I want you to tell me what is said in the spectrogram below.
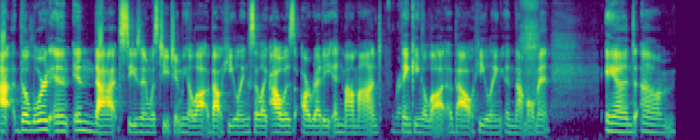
I, the Lord in in that season was teaching me a lot about healing. So like I was already in my mind Right. thinking a lot about healing in that moment. And um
